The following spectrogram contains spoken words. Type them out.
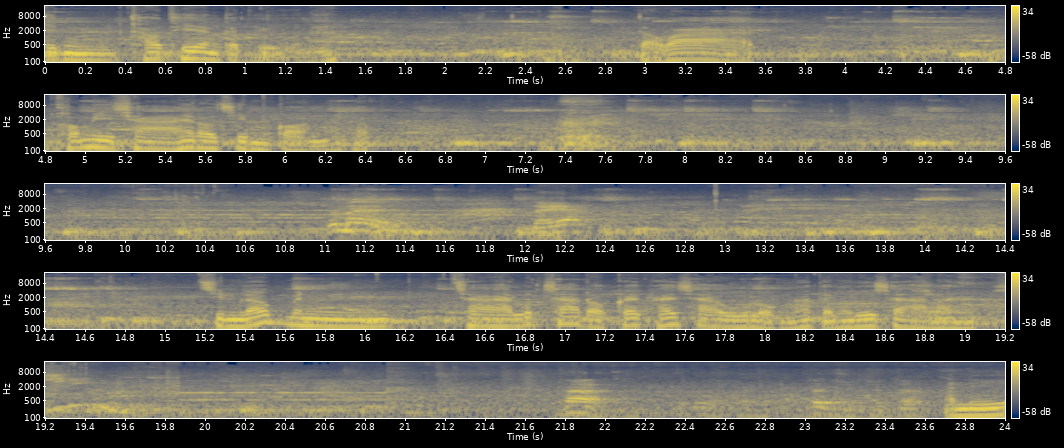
กินข้าวเที่ยงกันอยู่นะ แต่ว่าเขามีชาให้เราชิมก่อนนะครับชิมแล้วเป็นชารสชาติออกคล้ายๆชาอูหลงนะ แต่ไม่รู้ชาอะไร อันนี้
